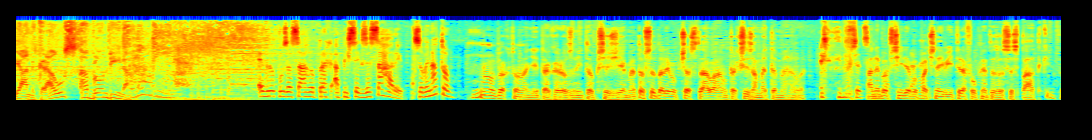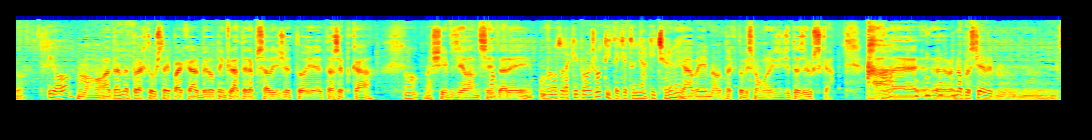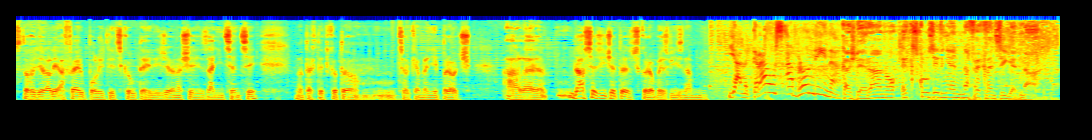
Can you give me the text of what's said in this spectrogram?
Jan Kraus a blondýna. Evropu zasáhl prach a písek ze Sahary. Co vy na to? No tak to není tak hrozný, to přežijeme. To se tady občas stává, no tak si zameteme, hele. A nebo přijde opačný vítr a foukne to zase zpátky. To. Jo. No a ten prach, to už tady párkrát bylo, tenkrát teda psali, že to je ta řepka, No. naši vzdělanci No. tady. Ono to taky bylo žlutý, teď je to nějaký červený. Já vím, no, tak to bychom mohli říct, že to je z Ruska. Ale, eh, no prostě mm, z toho dělali aféru politickou tehdy, že jo, naši zanícenci. No tak teďko to mm, celkem není proč. Ale dá se říct, že to je skoro bezvýznamný. Jan Kraus a blondýna. Každé ráno exkluzivně na Frekvenci 1.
